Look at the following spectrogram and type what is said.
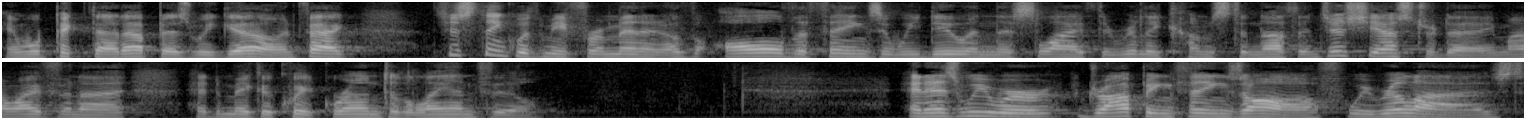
And we'll pick that up as we go. In fact, just think with me for a minute of all the things that we do in this life that really comes to nothing. Just yesterday, my wife and I had to make a quick run to the landfill. And as we were dropping things off, we realized,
